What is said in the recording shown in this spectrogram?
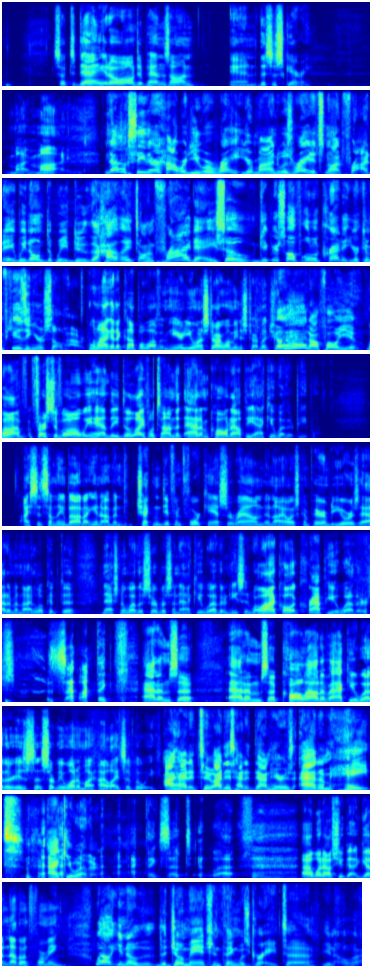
So today, it all depends on, and this is scary, my mind. No, see there, Howard. You were right. Your mind was right. It's not Friday. We don't. We do the highlights on Friday. So give yourself a little credit. You're confusing yourself, Howard. Well, I got a couple of them here. You want to start? Want me to start? Let you Go ahead. I'll follow you. Well, first of all, we had the delightful time that Adam called out the AccuWeather people. I said something about, uh, you know, I've been checking different forecasts around, and I always compare them to yours, Adam. And I look at the National Weather Service and AccuWeather, and he said, "Well, I call it crap you weathers." so I think Adam's uh, Adam's uh, call out of AccuWeather is uh, certainly one of my highlights of the week. I had it too. I just had it down here as Adam hates AccuWeather. I think so too. Uh, uh, what else you got? You got another one for me? well, you know the, the Joe Manchin thing was great. Uh, you know.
